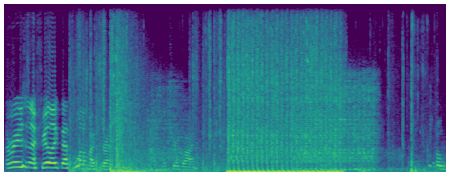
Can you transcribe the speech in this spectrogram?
For some reason, I feel like that's one of my friends. Not sure why. Oh,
